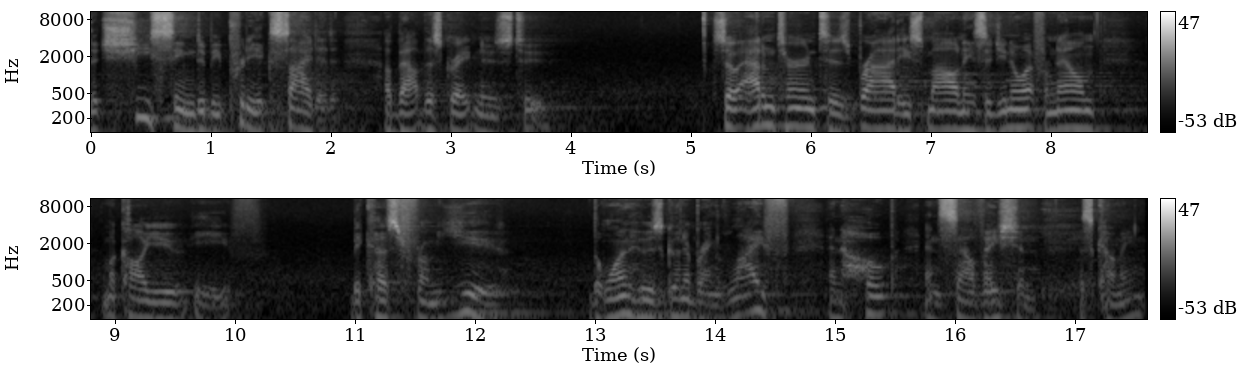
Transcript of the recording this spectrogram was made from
that she seemed to be pretty excited about this great news too. So Adam turned to his bride, he smiled, and he said, You know what? From now on, I'm going to call you Eve. Because from you, the one who is going to bring life and hope and salvation is coming.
